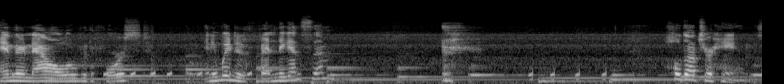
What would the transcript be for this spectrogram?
And they're now all over the forest? Any way to defend against them? Hold out your hands.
